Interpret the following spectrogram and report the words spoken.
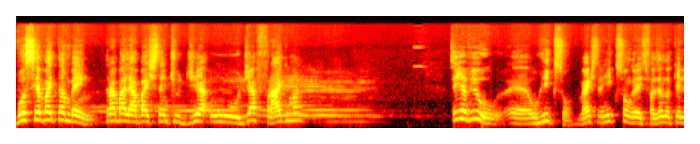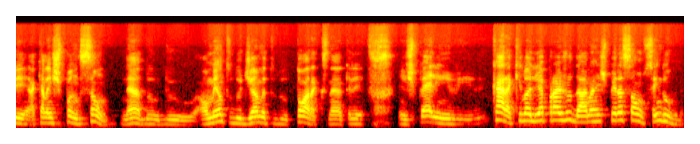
Você vai também trabalhar bastante o, dia, o diafragma. Você já viu é, o Rickson, mestre Rickson Grace, fazendo aquele, aquela expansão, né, do, do aumento do diâmetro do tórax, né, aquele espere, cara, aquilo ali é para ajudar na respiração, sem dúvida.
